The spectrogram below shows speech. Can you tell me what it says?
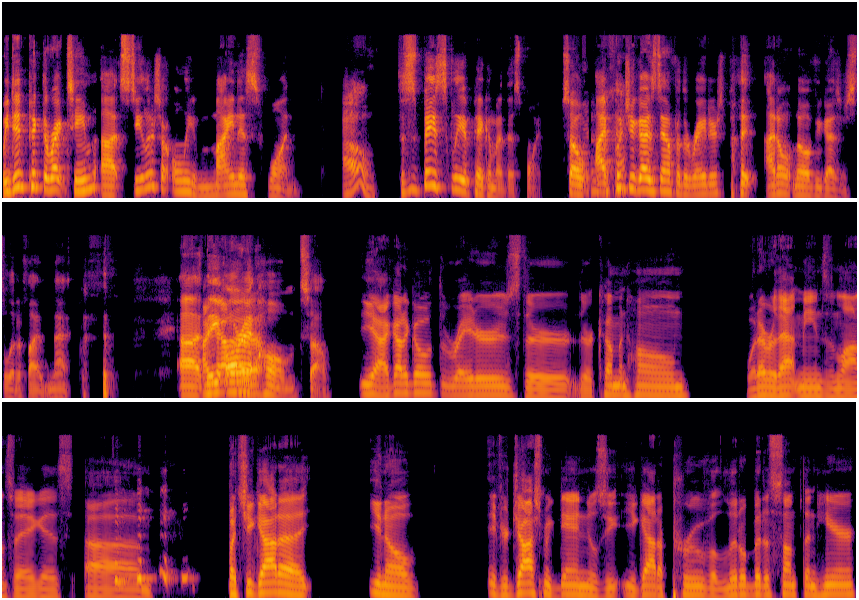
we did pick the right team. Uh Steelers are only minus one. Oh, This is basically a pick 'em at this point. So Okay. I put you guys down for the Raiders, but I don't know if you guys are solidified in that. uh, I they are at home, so Yeah, I got to go with the Raiders. They're they're coming home, whatever that means in Las Vegas. Um, but you gotta, you know, if you're Josh McDaniels, you, you got to prove a little bit of something here.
